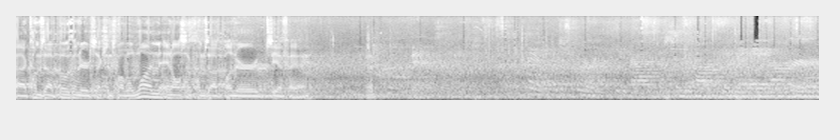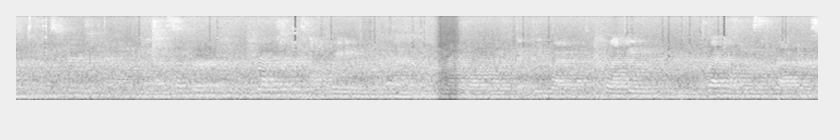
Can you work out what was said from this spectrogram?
uh, comes up both under Section 1201 and also comes up under CFAA. I just want to like piggyback some questions about CFA for, so for researchers operating on like the deep web, collecting threat intelligence of predators,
